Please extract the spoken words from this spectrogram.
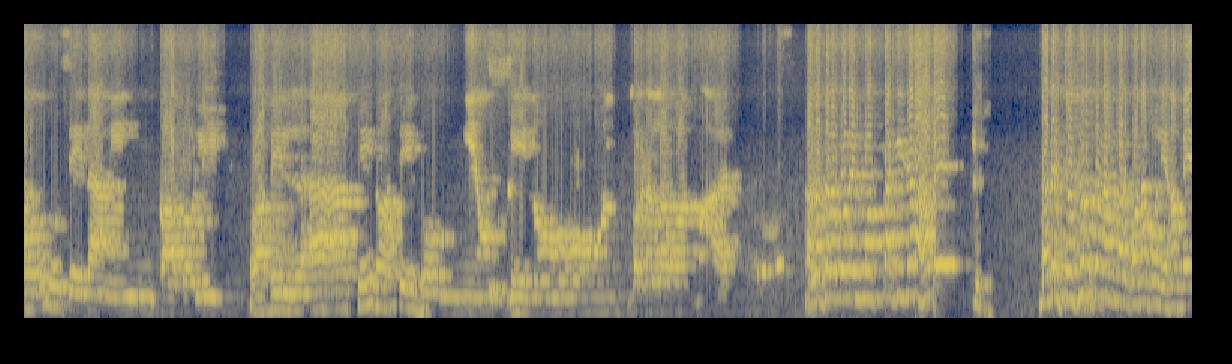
أنزل من قبلك وبالآخرة هم يوقنون বলেন আল্লাহু আকবার আল্লাহ তাআলা বলেন মুত্তাকি যারা হবে তাদের চতুর্থ নাম্বার গণাবলী হবে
